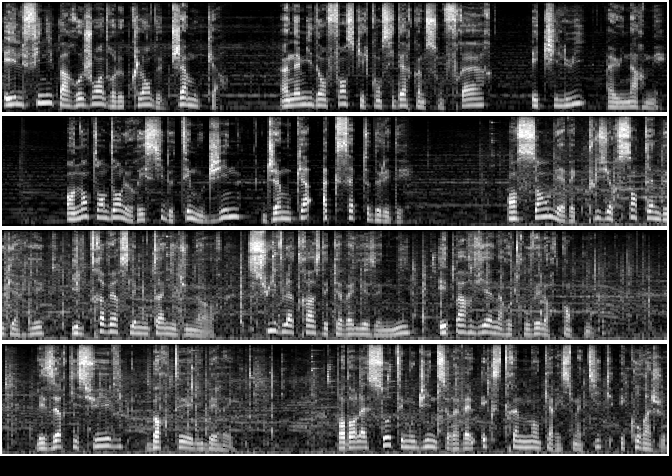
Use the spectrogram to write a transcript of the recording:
et il finit par rejoindre le clan de Jamuka, un ami d'enfance qu'il considère comme son frère et qui, lui, a une armée. En entendant le récit de Temujin, Jamuka accepte de l'aider. Ensemble et avec plusieurs centaines de guerriers, ils traversent les montagnes du nord, suivent la trace des cavaliers ennemis et parviennent à retrouver leur campement. Les heures qui suivent, Borté est libéré. Pendant l'assaut, Temujin se révèle extrêmement charismatique et courageux.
